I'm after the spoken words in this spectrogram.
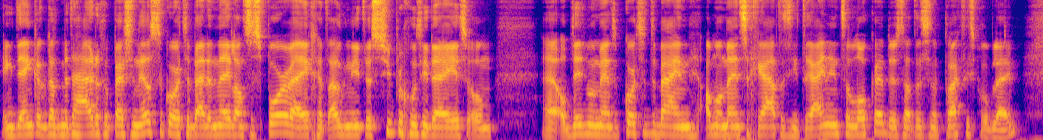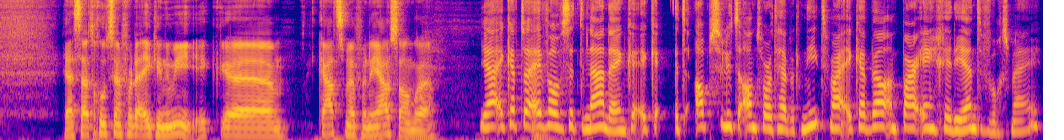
Ik denk ook dat met de huidige personeelstekorten bij de Nederlandse spoorwegen het ook niet een supergoed idee is om uh, op dit moment op korte termijn allemaal mensen gratis die trein in te lokken. Dus dat is een praktisch probleem. Ja, zou het goed zijn voor de economie? Ik kaats me even naar jou, Sandra. Ja, ik heb daar even over zitten nadenken. Ik, het absolute antwoord heb ik niet, maar ik heb wel een paar ingrediënten volgens mij.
